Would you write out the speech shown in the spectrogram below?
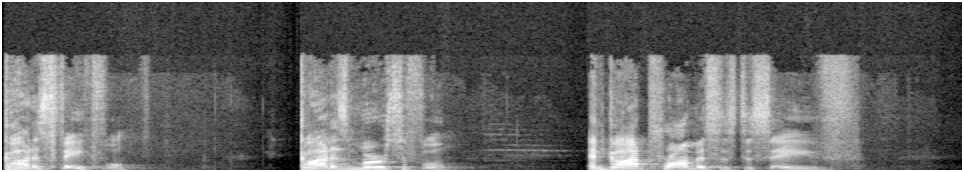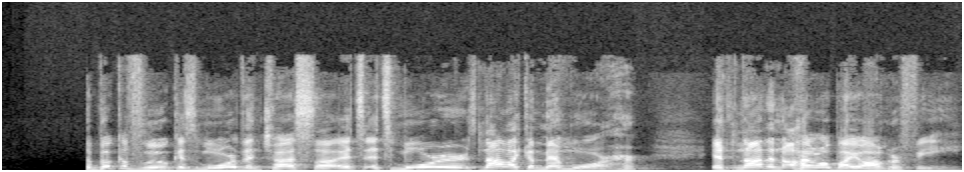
God is faithful. God is merciful. And God promises to save. The book of Luke is more than just, uh, it's, it's more, it's not like a memoir. It's not an autobiography.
